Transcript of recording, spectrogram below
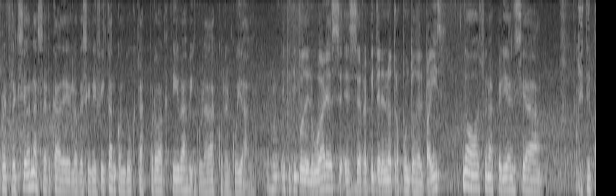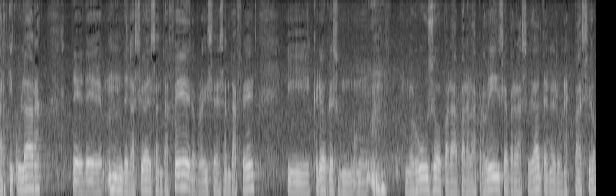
reflexión acerca de lo que significan conductas proactivas vinculadas con el cuidado. ¿Este tipo de lugares se repiten en otros puntos del país? No, es una experiencia este, particular de, la ciudad de Santa Fe, de la provincia de Santa Fe, y creo que es un, orgullo para, la provincia, para la ciudad, tener un espacio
